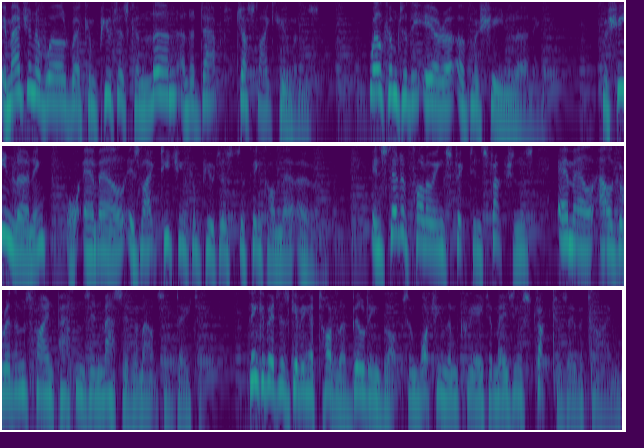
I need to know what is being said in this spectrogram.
Imagine a world where computers can learn and adapt just like humans. Welcome to the era of machine learning. Machine learning, or ML, is like teaching computers to think on their own. Instead of following strict instructions, ML algorithms find patterns in massive amounts of data. Think of it as giving a toddler building blocks and watching them create amazing structures over time.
